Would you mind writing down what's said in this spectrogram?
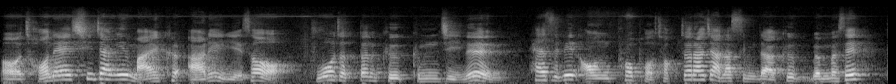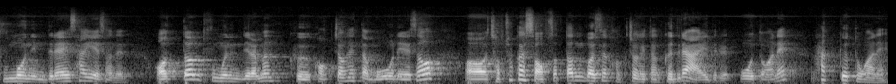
어, 전에 시장인 마이클 R에 의해서 부어졌던 그 금지는 has been unproper. 적절하지 않았습니다. 그 몇몇의 부모님들의 사이에서는. 어떤 부모님들이라면 그 걱정했던 모에 대해서 어, 접촉할 수 없었던 것을 걱정했던 그들의 아이들을 뭐 동안에 학교 동안에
